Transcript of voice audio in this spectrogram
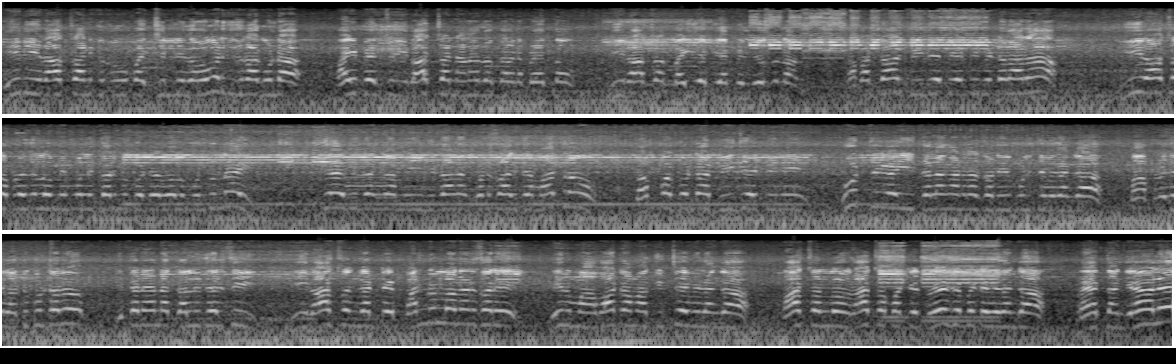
మీరు ఈ రాష్ట్రానికి రూపాయి చిల్లిగా ఒకటి తీసుకురాకుండా పైపెచ్చు ఈ రాష్ట్రాన్ని అనదొక్కాలనే ప్రయత్నం. ఈ రాష్ట్ర బైజేపీ ఎంపీలు చేస్తున్నారు. ఖబర్దార్ బీజేపీ ఎంపీ పెట్టారా ఈ రాష్ట్ర ప్రజలు మిమ్మల్ని తరిమి కొట్టే రోజులు ముందున్నాయి. ఇదే విధంగా మీ విధానం కొనసాగితే మాత్రం తప్పకుండా బీజేపీని పూర్తిగా ఈ తెలంగాణ రాష్ట్రాన్ని నిర్మూలించే విధంగా మా ప్రజలు అడ్డుకుంటారు. ఇక్కడైనా కళ్ళు తెరిచి ఈ రాష్ట్రం కట్టే పన్నుల్లోనైనా సరే మీరు మా వాటా మాకు ఇచ్చే విధంగా రాష్ట్రంలో రాష్ట్ర బడ్జెట్ ప్రవేశపెట్టే విధంగా ప్రయత్నం చేయాలి.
